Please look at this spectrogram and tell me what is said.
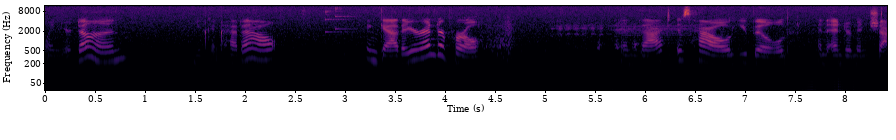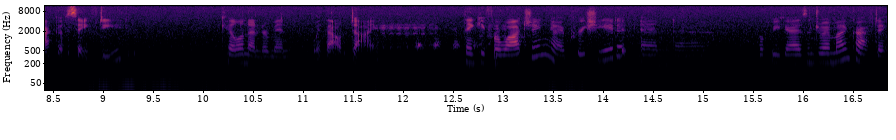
when you're done, head out and gather your Ender Pearl. And that is how you build an Enderman Shack of Safety. Kill an Enderman without dying. Thank you for watching, I appreciate it, and uh, hope you guys enjoy Minecrafting.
